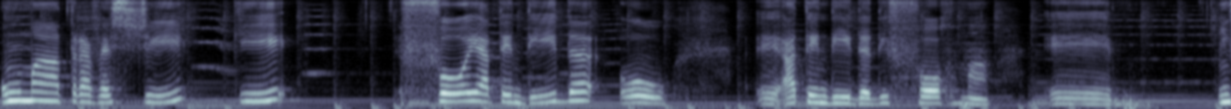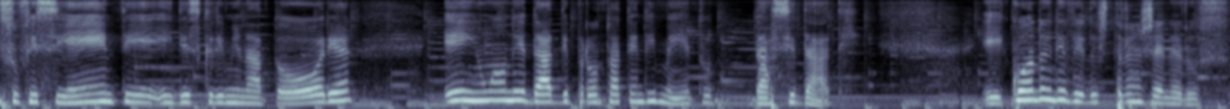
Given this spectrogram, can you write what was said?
uma travesti que foi atendida ou é, atendida de forma é, insuficiente e discriminatória em uma unidade de pronto atendimento da cidade. E quando indivíduos transgêneros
